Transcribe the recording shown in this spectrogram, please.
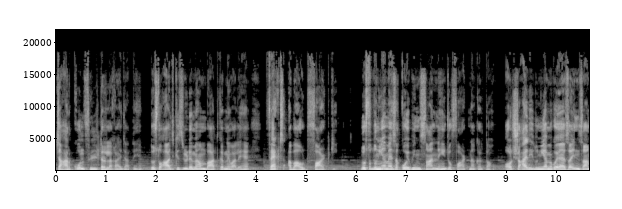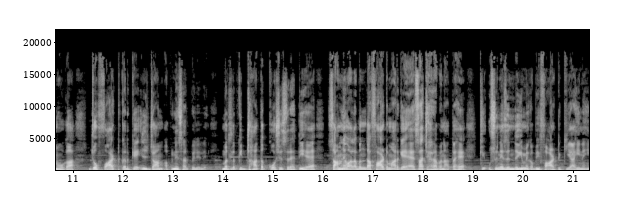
चारकोल फ़िल्टर लगाए जाते हैं। दोस्तों, आज की इस वीडियो में हम बात करने वाले हैं फैक्ट्स अबाउट फार्ट की। दोस्तों, दुनिया में ऐसा कोई भी इंसान नहीं जो फाट ना करता हो। और शायद ही दुनिया में कोई ऐसा इंसान होगा जो फाट करके इल्ज़ाम अपने सर पे ले ले। मतलब कि जहाँ तक कोशिश रहती है, सामने वाला बंदा फाट मार के ऐसा चेहरा बनाता है कि उसने ज़िंदगी में कभी फाट किया ही नहीं।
